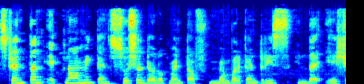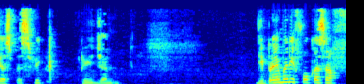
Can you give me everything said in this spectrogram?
strengthen economic and social development of member countries in the Asia-Pacific region. The primary focus of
